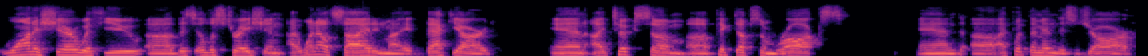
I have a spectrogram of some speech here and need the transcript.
want to share with you uh, this illustration. I went outside in my backyard and I took some, uh, picked up some rocks and uh, I put them in this jar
